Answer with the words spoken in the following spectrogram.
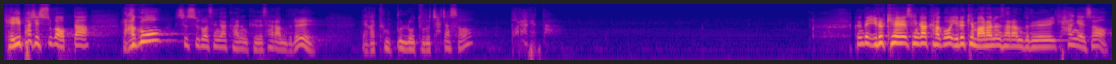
개입하실 수가 없다. 라고 스스로 생각하는 그 사람들을 내가 등불로 두루 찾아서 벌하겠다. 그런데 이렇게 생각하고 이렇게 말하는 사람들을 향해서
